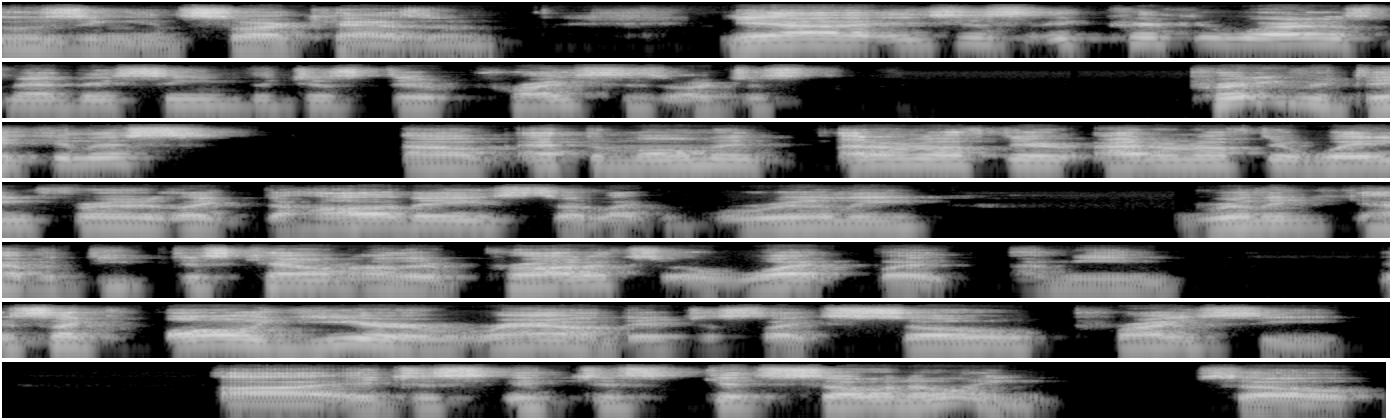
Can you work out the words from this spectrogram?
oozing in sarcasm. Yeah, it's just it, Cricket Wireless, man. They seem to just their prices are just pretty ridiculous um, at the moment. I don't know if they're I don't know if they're waiting for like the holidays to like really, really have a deep discount on their products or what. But I mean, it's like all year round they're just like so pricey. Uh, it just it just gets so annoying. So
